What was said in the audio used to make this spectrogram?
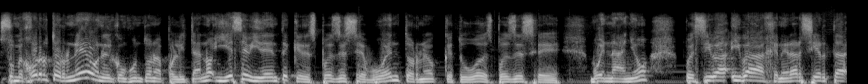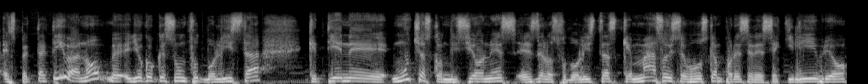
su mejor torneo en el conjunto napolitano y es evidente que después de ese buen torneo que tuvo, después de ese buen año, pues iba, iba a generar cierta expectativa, ¿no? Eh, yo creo que es un futbolista que tiene muchas condiciones, es de los futbolistas que más hoy se buscan por ese desequilibrio,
